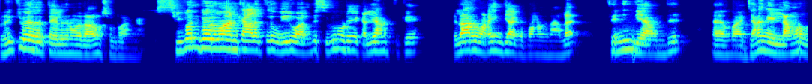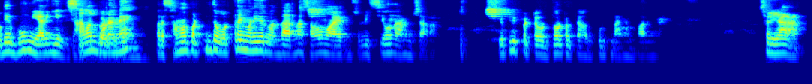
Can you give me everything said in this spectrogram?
ரிக்வேதத்தை எழுதினவராகவும் சொல்றாங்க. சிவன் பெருமான் காலத்துல உயிர் வாழ்ந்து சிவனுடைய கல்யாணத்துக்கு எல்லாரும் வட இந்தியாவுக்கு போனதுனால தென்னிந்தியா வந்து ஜனங்க இல்லாம அப்படியே பூமி இறங்கிருச்சு. சமன் உடனே ஒரு சமப்பட்ட இந்த ஒற்றை மனிதர் வந்தாருன்னா சமமாயிரும் சொல்லி சிவன் அனுப்பிச்சாராம். எப்படிப்பட்ட ஒரு தோற்றத்தை அவர் கொடுக்குறாங்கன்னு பாருங்க. சரியா?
